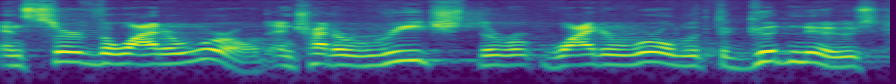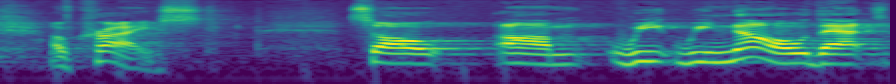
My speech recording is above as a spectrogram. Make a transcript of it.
and serve the wider world and try to reach the wider world with the good news of Christ. So um, we, we know that,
